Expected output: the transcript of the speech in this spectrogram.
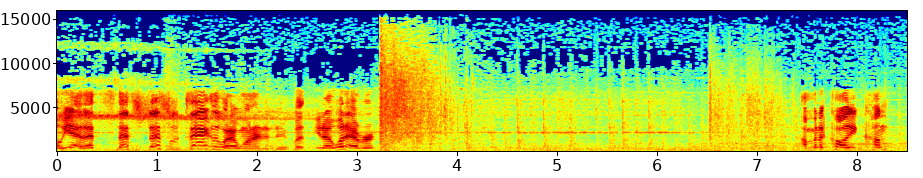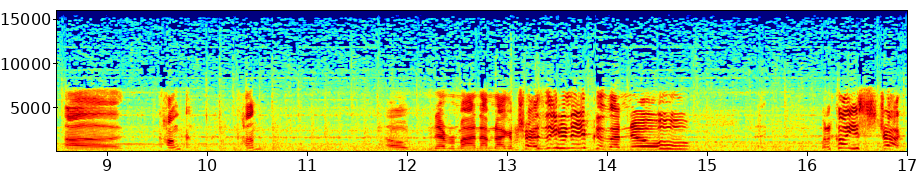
Oh yeah, that's that's that's exactly what I wanted to do, but you know, whatever. I'm gonna call you Kunk uh Kunk Kunk Oh, never mind. I'm not gonna try to say your name because I know I'm gonna call you Struck.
